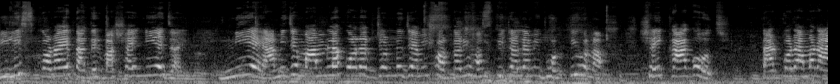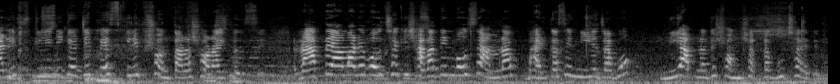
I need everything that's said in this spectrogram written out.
রিলিজ করায় তাদের বাসায় নিয়ে যাই নিয়ে আমি যে মামলা করার জন্য যে আমি সরকারি হসপিটালে আমি ভর্তি হলাম, সেই কাগজ, তারপরে আমার আরিফ ক্লিনিকের যে প্রেসক্রিপশন তারা সরাই ফেলছে। রাতে আমারে বলছে কি, সারাদিন বলছে, আমরা ভাইয়ের কাছে নিয়ে যাব, নিয়ে আপনাদের সংসারটা গুছাই দেবো।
